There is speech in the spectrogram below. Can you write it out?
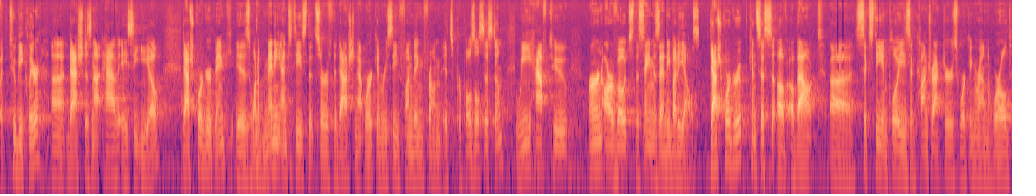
But to be clear, uh, Dash does not have a CEO. Dash Core Group Inc. is one of many entities that serve the Dash network and receive funding from its proposal system. We have to earn our votes the same as anybody else. Dash Core Group consists of about uh, 60 employees and contractors working around the world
